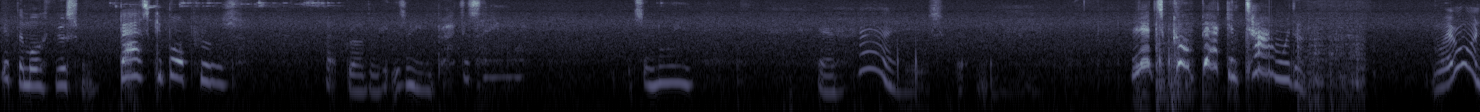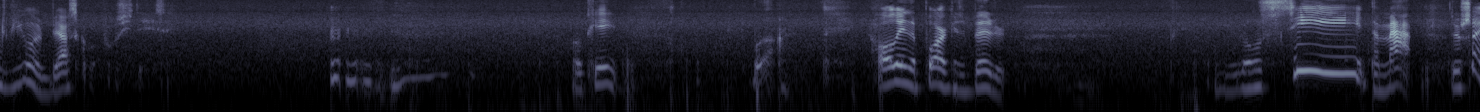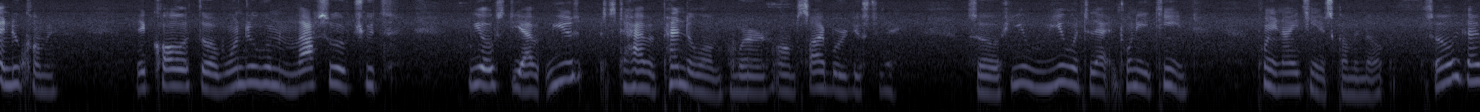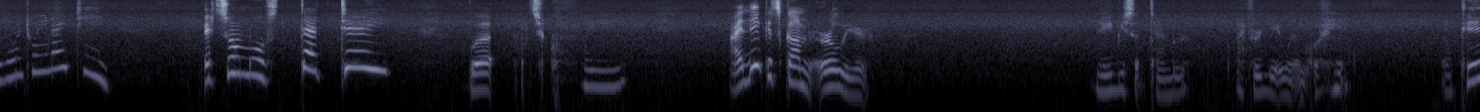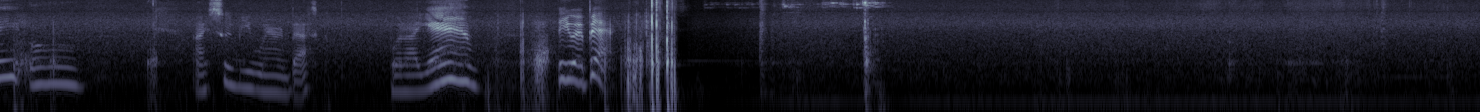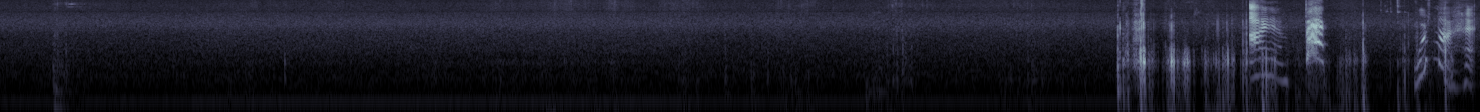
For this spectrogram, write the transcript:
get the most views from basketball pros. That brother he doesn't even practice anymore. It's annoying. Is. Let's go back in time with him. Well, everyone's viewing basketball pros these days. Okay. Holiday in the Park is better. You'll see the map. There's something new coming. They call it the Wonder Woman Lasso of Truth. We used to have we used to have a pendulum where um Cyborg is today. So if you went to that in 2018, 2019 is coming up. So we gotta go in 2019. It's almost that day. But it's I think it's coming earlier. Maybe September. I forget when I'm going. Okay, um I should be wearing basketball. But I am. Be right back. I am back. Where's my hat?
